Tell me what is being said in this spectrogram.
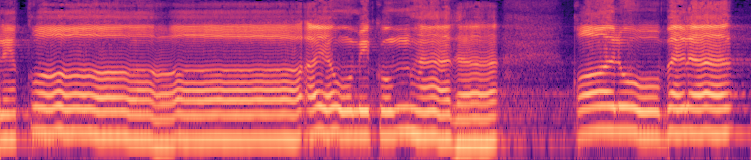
لقاء يومكم هذا؟ قالوا بلى.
